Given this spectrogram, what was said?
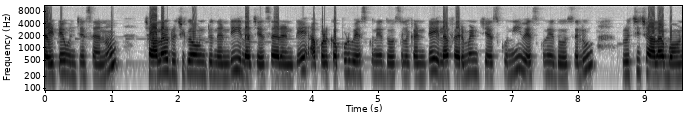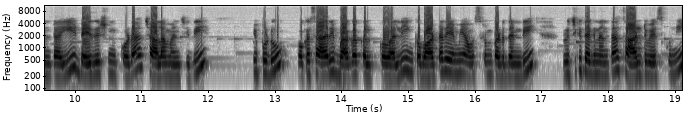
బయటే ఉంచేసాను చాలా రుచిగా ఉంటుందండి ఇలా చేశారంటే. అప్పటికప్పుడు వేసుకునే దోశల కంటే ఇలా ఫెర్మెంట్ చేసుకుని వేసుకునే దోశలు రుచి చాలా బాగుంటాయి. డైజెషన్ కూడా చాలా మంచిది. ఇప్పుడు ఒకసారి బాగా కలుపుకోవాలి. ఇంకా వాటర్ ఏమీ అవసరం పడదండి. రుచికి తగినంత సాల్ట్ వేసుకుని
